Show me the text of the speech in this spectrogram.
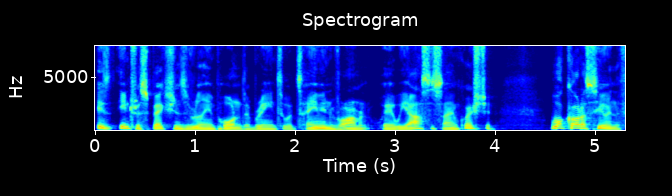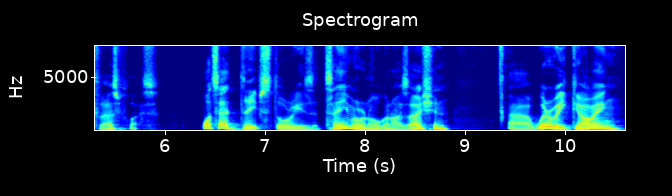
is introspection is really important to bring into a team environment where we ask the same question: What got us here in the first place? What's our deep story as a team or an organization? Uh, where are we going?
